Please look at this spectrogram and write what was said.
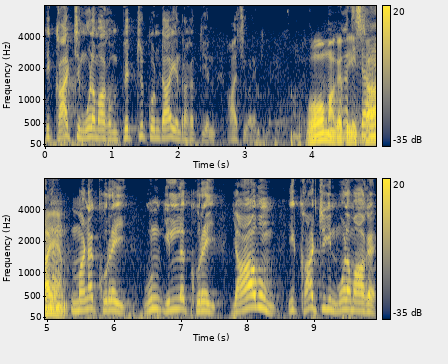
இக்காட்சி மூலமாகவும் பெற்றுக்கொண்டா என்ற அகத்தியன் ஆசி வழங்கி. ஓம் அகதீசாய மனக்குறை உன் இல்ல குறை யாவும் இக்காட்சியின் மூலமாக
